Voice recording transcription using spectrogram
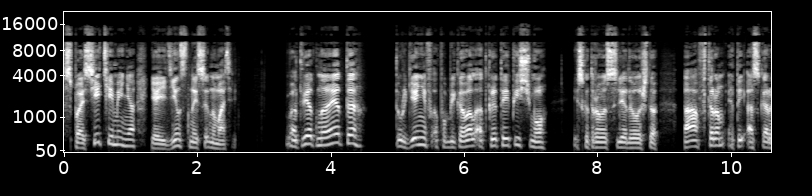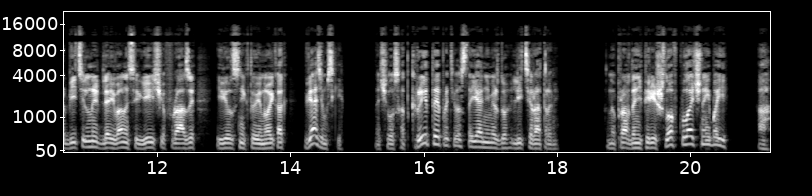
«Спасите меня, я единственный сын у матери». В ответ на это Тургенев опубликовал открытое письмо, из которого следовало, что автором этой оскорбительной для Ивана Сергеевича фразы явился никто иной, как Вяземский. Началось открытое противостояние между литераторами. Оно, правда, не перешло в кулачные бои, а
